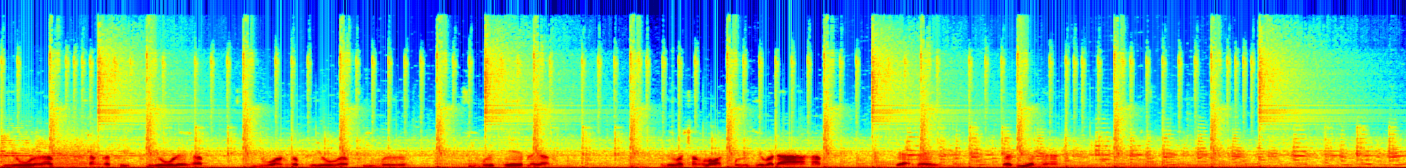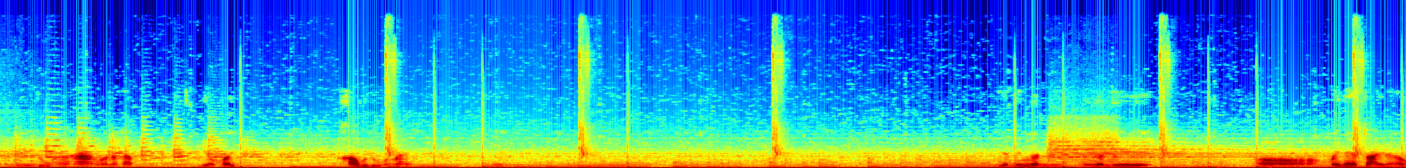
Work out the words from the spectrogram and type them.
พิ้วนะครับ สังกติพิ้วเลยครับ จีวรก็พลิ้วครับฝีมือฝีมือเทพเลยครับเรียกว่าช่างหลอดมือเทวดาครับแกะได้ยอดเยี่ยมนะฮะอันนี้ดูห่างๆก่อนนะครับ เดี๋ยวค่อยเข้าไปดูข้างในเหรียญนี้เงินนี้เงินนี่ออไม่แน่ใจนะครับ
